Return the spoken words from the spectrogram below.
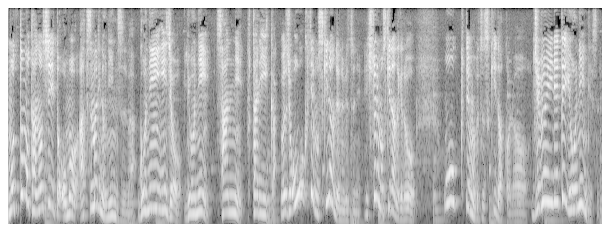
最も楽しいと思う集まりの人数は5人以上、4人、3人、2人以下。私多くても好きなんだよね、別に。1人も好きなんだけど、多くても別に好きだから、自分入れて4人ですね。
